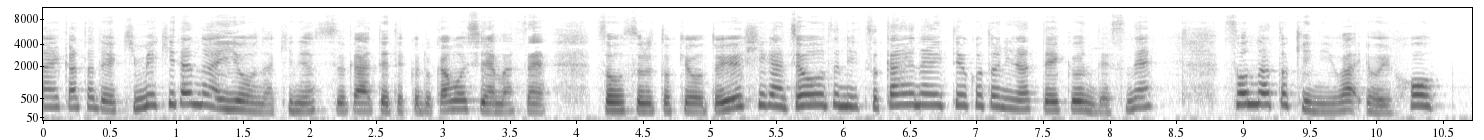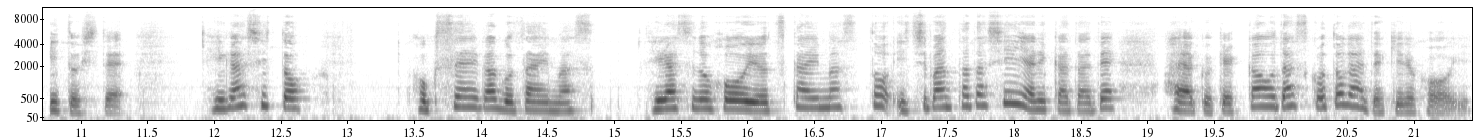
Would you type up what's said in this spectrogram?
え方で決めきらないような気質が出てくるかもしれません。そうすると今日という日が上手に使えないということになっていくんですね。そんな時には良い方位として東と北西がございます。東の方位を使いますと一番正しいやり方で早く結果を出すことができる方位。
